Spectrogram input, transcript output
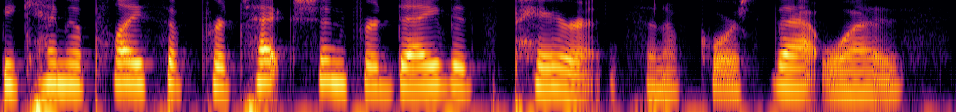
became a place of protection for David's parents. And of course, that was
